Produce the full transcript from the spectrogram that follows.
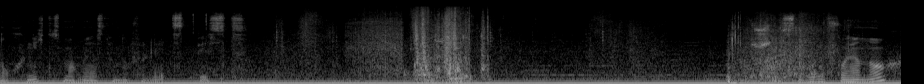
noch nicht. Das machen wir erst, wenn du verletzt bist. Schießen wir vorher noch.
